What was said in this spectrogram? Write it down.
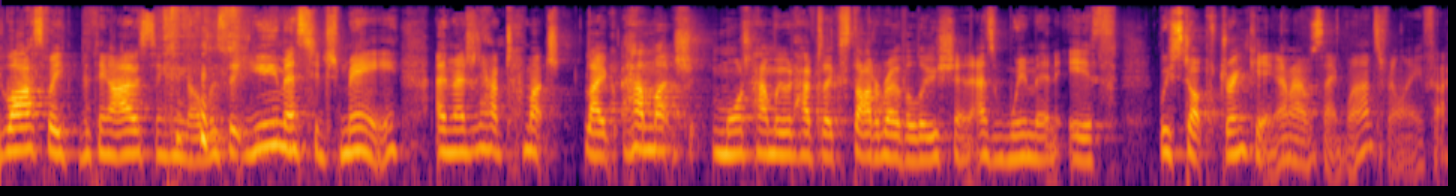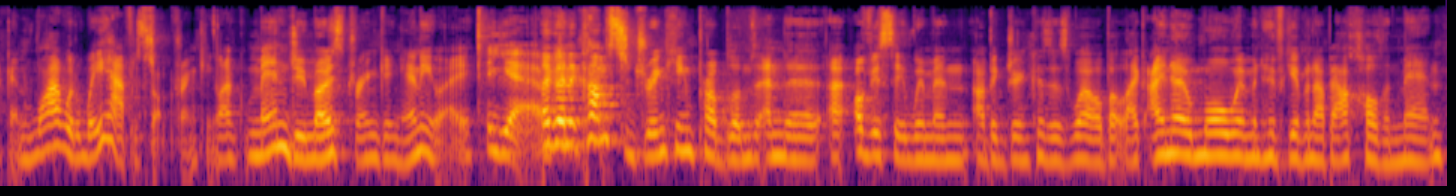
Last week the thing I was thinking of was that you messaged me imagine how t- much like how much more time we would have to like start a revolution as women if we stopped drinking and I was like well that's really fucking why would we have to stop drinking like men do most drinking anyway Yeah. like when it comes to drinking problems and the uh, obviously women are big drinkers as well but like I know more women who've given up alcohol than men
